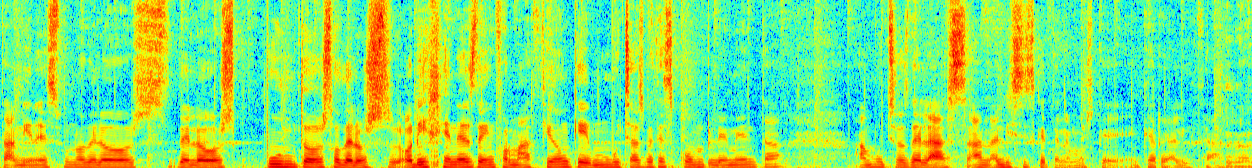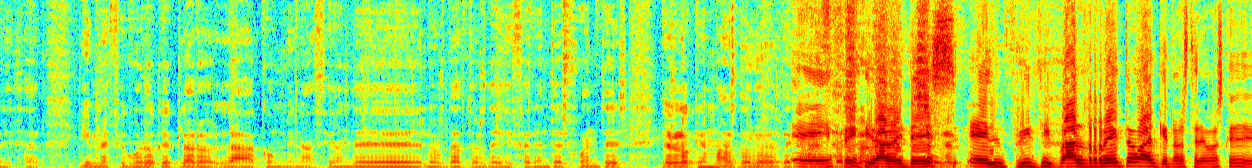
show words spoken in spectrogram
también es uno de los, de los puntos o de los orígenes de información que muchas veces complementa a muchos de los análisis que tenemos que, realizar. realizar. Y me figuro que, claro, la combinación de los datos de diferentes fuentes es lo que más dolores de cabeza Efectivamente, es el principal reto al que nos tenemos que,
